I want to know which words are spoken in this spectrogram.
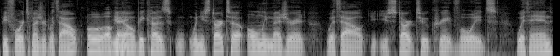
before it's measured without. Oh, okay. You know because w- when you start to only measure it without, you, you start to create voids within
